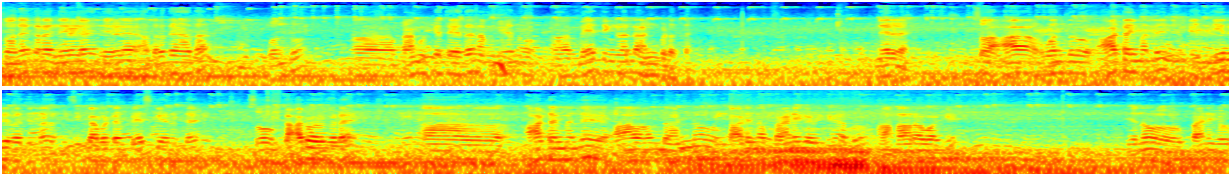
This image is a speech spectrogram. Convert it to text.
So ಅದೇ ಥರ ನೇರಳೆ ನೇರಳೆ ಅದರದೇ ಆದ ಒಂದು ಪ್ರಾಮುಖ್ಯತೆ ಇದೆ. ನಮಗೇನು ಮೇ ತಿಂಗಳಲ್ಲಿ ಹಣ್ಣು ಬಿಡುತ್ತೆ. ನೇರಳೆ ಸೊ ಆ ಒಂದು ಆ ಟೈಮಲ್ಲಿ ನಿಮಗೆ ನೀರಿರೋದಿಲ್ಲ ಸಿಕ್ಕಾಪಟ್ಟೆ ಬೇಸಿಗೆ ಇರುತ್ತೆ. ಸೊ ಕಾಡು ಆ, ಆ ಟೈಮಲ್ಲಿ ಆ ಒಂದು ಹಣ್ಣು ಕಾಡಿನ ಪ್ರಾಣಿಗಳಿಗೆ ಅದು ಆಹಾರವಾಗಿ ಏನೋ ಪ್ರಾಣಿಗಳು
